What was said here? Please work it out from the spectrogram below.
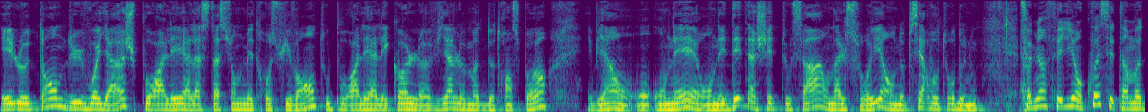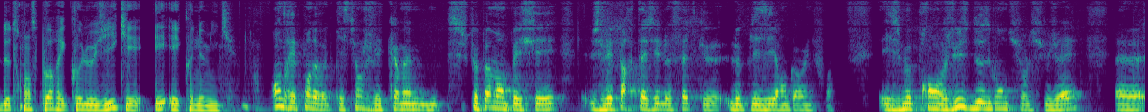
et le temps du voyage pour aller à la station de métro suivante ou pour aller à l'école via le mode de transport, eh bien, on, est on est détaché de tout ça, on a le sourire, on observe autour de nous. Fabien Feli, en quoi c'est un mode de transport écologique et, et économique? Avant de répondre à votre question, je vais quand même, je peux pas m'empêcher, je vais partager le fait que le plaisir, encore une fois et je me prends juste deux secondes sur le sujet. Euh,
